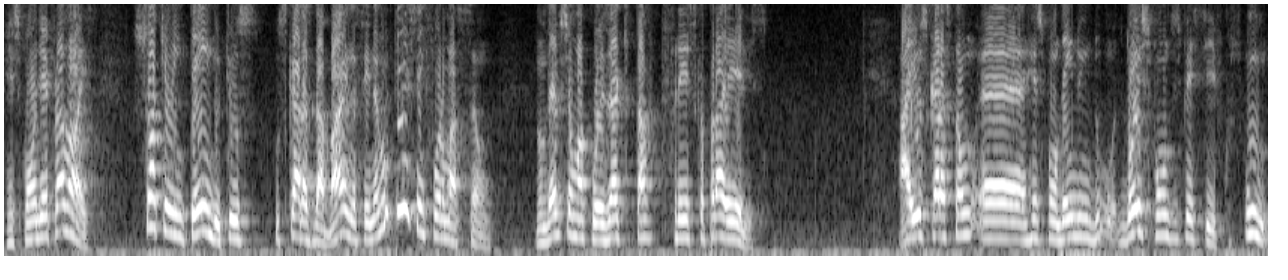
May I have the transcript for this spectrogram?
responde aí para nós. Só que eu entendo que os, os caras da Binance ainda não têm essa informação. Não deve ser uma coisa que está fresca para eles. Aí os caras estão é, respondendo em dois pontos específicos. Um,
